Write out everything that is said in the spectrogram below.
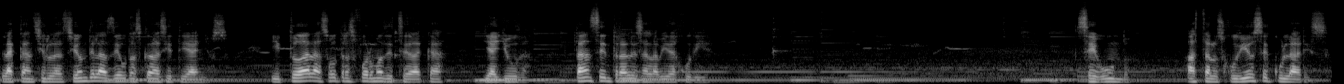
la cancelación de las deudas cada siete años, y todas las otras formas de tzedakah y ayuda, tan centrales a la vida judía. Segundo, hasta los judíos seculares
